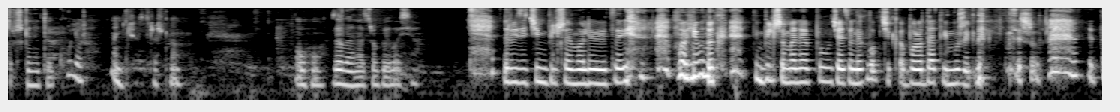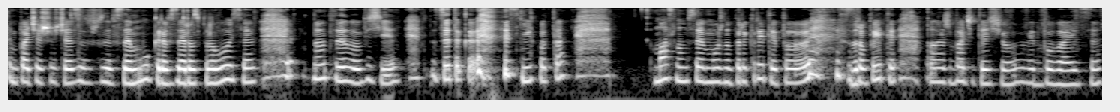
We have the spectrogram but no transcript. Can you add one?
Трошки не той колір, ну нічого страшного. Ого, зелена зробилася. Друзі, чим більше я малюю цей малюнок, тим більше в мене виходить не хлопчик, а бородатий мужик. Дивіться, що тим паче, що зараз все мокре, все розприлося. Ну, це взагалі. Ну, це така сміхота. Маслом все можна перекрити, зробити, але ж бачите, що відбувається.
